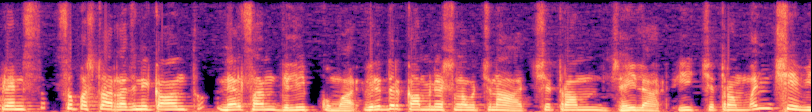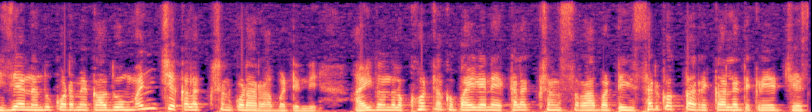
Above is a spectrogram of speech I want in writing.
friends super star Rajinikanth Nelson Dileep Kumar. వీరిద్దరు కాంబినేషన్లో వచ్చిన చిత్రం జైలర్. ఈ చిత్రం మంచి విజయాన్ని అందుకోవడమే కాదు మంచి కలెక్షన్ కూడా రాబట్టింది. ఐదు వందల కోట్లకు పైగానే కలెక్షన్స్ రాబట్టి సరికొత్త రికార్డులైతే అయితే క్రియేట్ చేసి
